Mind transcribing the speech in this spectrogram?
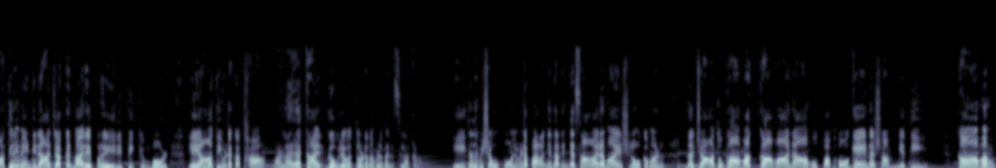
അതിനുവേണ്ടി രാജാക്കന്മാരെ പ്രേരിപ്പിക്കുമ്പോൾ യയാതിയുടെ കഥ വളരെ ഗൗരവത്തോടെ നമ്മൾ മനസ്സിലാക്കണം. ഏത് നിമിഷവും മോൾ ഇവിടെ പറഞ്ഞത് അതിന്റെ സാരമായ ശ്ലോകമാണ്. നജാതു കാമ കാമാനാം ഉപഭോഗേന ശമ്യതി. കാമം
